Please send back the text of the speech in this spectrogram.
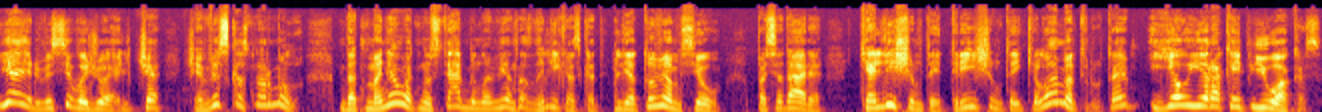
jie ir visi važiuoja. Čia, čia viskas normalu. Bet mane vat nustebino vienas dalykas, kad lietuviams jau pasidarė keli šimtai, trys šimtai kilometrų, taip, jau yra kaip juokas.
